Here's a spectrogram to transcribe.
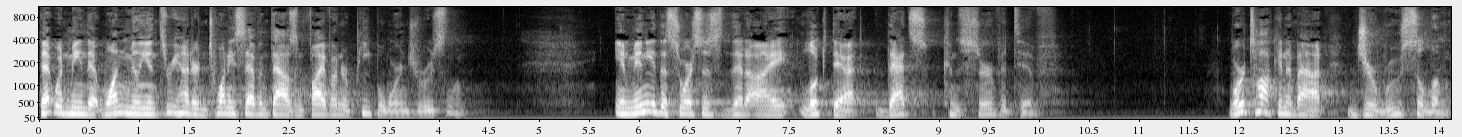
that would mean that 1,327,500 people were in Jerusalem. In many of the sources that I looked at, that's conservative. We're talking about Jerusalem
